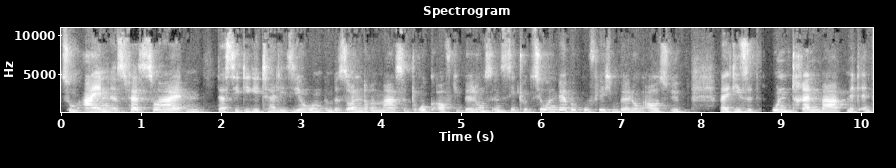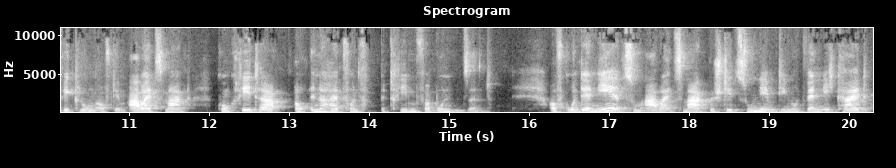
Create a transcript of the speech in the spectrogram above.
Zum einen ist festzuhalten, dass die Digitalisierung in besonderem Maße Druck auf die Bildungsinstitutionen der beruflichen Bildung ausübt, weil diese untrennbar mit Entwicklungen auf dem Arbeitsmarkt konkreter auch innerhalb von Betrieben verbunden sind. Aufgrund der Nähe zum Arbeitsmarkt besteht zunehmend die Notwendigkeit,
